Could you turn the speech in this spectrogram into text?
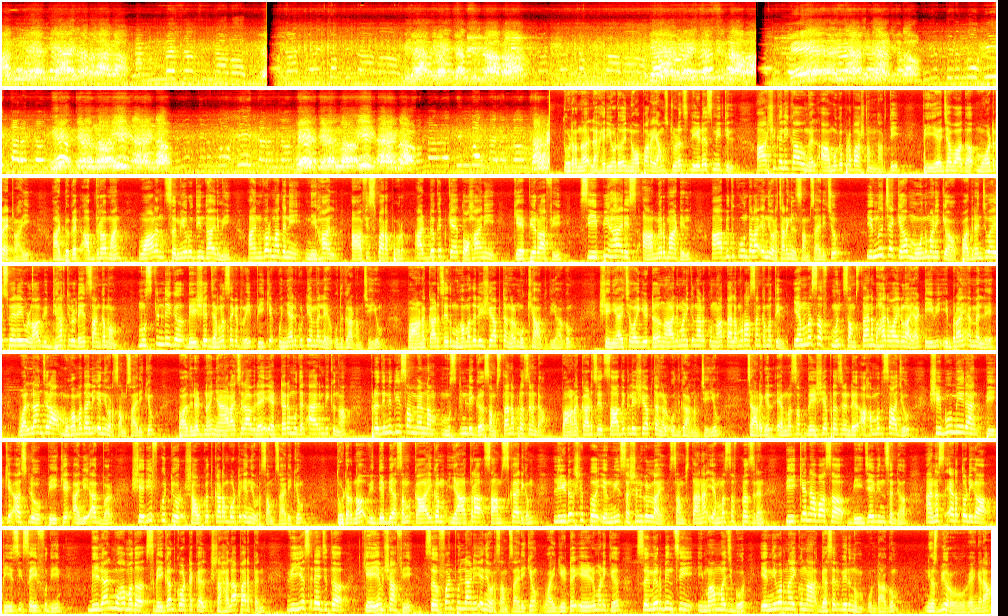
അങ്ങുവടക്ക് ഉയർത്തിടുന്നു ഈ തരംഗം. ഉയർത്തിടുന്നു ഈ തരംഗം. ഉയർത്തിടുന്നു ഈ തരംഗം. ഉയർത്തിടുന്നു ഈ തരംഗം. സമ്മേളനത്തിൻ തരംഗം. തുടർന്ന് ലഹരിയോട് നോ പറയാം സ്റ്റുഡൻസ് ലീഡേഴ്സ് മീറ്റിൽ. ആഷിഖ് അലി കാവുങ്ങൽ ആമുഖ പ്രഭാഷണം നടത്തി. P A Jawad മോഡറേറ്ററായി advocate Abdurahman Valan Sameeruddin Dharimi Anwar Madani Nihal Afis Parappur advocate K Thohani K P Rafi C P Haris Amir Mattil Abid Koonthala എന്നിവർ ചടങ്ങിൽ സംസാരിച്ചു. ഇന്നുച്ചയ്ക്ക് മൂന്ന് മണിക്കോ പതിനഞ്ച് വയസ്സുവരെയുള്ള വിദ്യാർത്ഥികളുടെ സംഗമം മുസ്ലിം ലീഗ് ദേശീയ general secretary P K Kunhalikutty M L A ഉദ്ഘാടനം ചെയ്യും. പാണക്കാട് സെയ്ദ് മുഹമ്മദ് അലി ഷിയാബ് തങ്ങൾ മുഖ്യാതിഥിയാകും. ശനിയാഴ്ച വൈകിട്ട് നാലു മണിക്ക് നടക്കുന്ന തലമുറ സംഗമത്തിൽ എം എസ് എഫ് മുൻ സംസ്ഥാന ഭാരവാഹികളായ T V Ibrahim M L A Vallanchira Muhammad Ali എന്നിവർ സംസാരിക്കും. പതിനെട്ടിന് ഞായറാഴ്ച രാവിലെ എട്ടര മുതൽ ആരംഭിക്കുന്ന പ്രതിനിധി സമ്മേളനം മുസ്ലിം ലീഗ് സംസ്ഥാന പ്രസിഡന്റ് പാണക്കാട് സെയ്ദ് സാദിഖ് അലി ഷിയാബ് തങ്ങൾ ഉദ്ഘാടനം ചെയ്യും. ചടങ്ങിൽ എം എസ് എഫ് ദേശീയ president Ahammed Saju Shibu Meeran P K Aslu P K Ali Akbar Shareef Kuttur Shoukath Kadampot എന്നിവർ സംസാരിക്കും. തുടർന്ന് വിദ്യാഭ്യാസം കായികം യാത്ര സാംസ്കാരികം ലീഡർഷിപ്പ് എന്നീ സെഷനുകളിലായി സംസ്ഥാന M S F president P K Navas B J Vincent Anas Edathodika P C Saifuddin Bilal Muhammad Sreekanth Kottakkal Shahala Parappan V S Rajith K M Shafi Sefan Pullani എന്നിവർ സംസാരിക്കും. വൈകിട്ട് ഏഴ് മണിക്ക് സമീർ ബിൻസി ഇമാം മജ്ബൂർ എന്നിവർ നയിക്കുന്ന ഗസൽ വിരുന്നും ഉണ്ടാകും. News bureau Vengara.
